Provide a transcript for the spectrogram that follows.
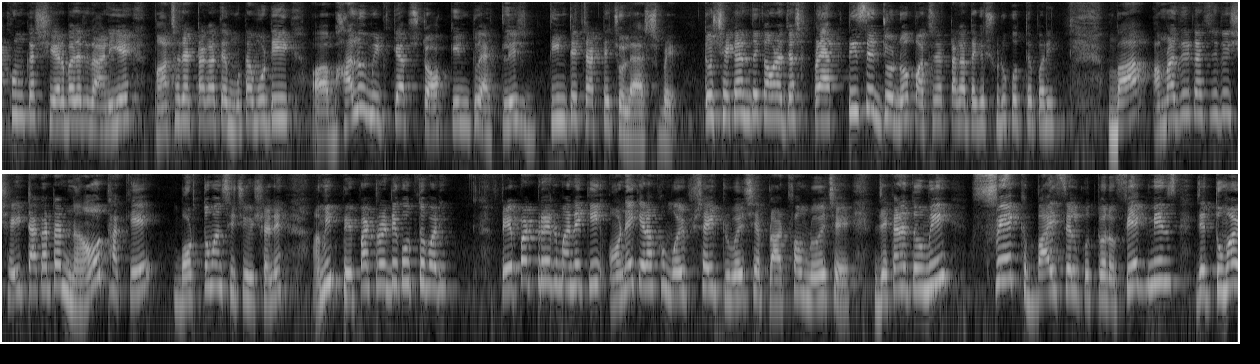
এখনকার শেয়ার বাজারে দাঁড়িয়ে পাঁচ হাজার টাকাতে মোটামুটি ভালো মিড ক্যাপ স্টক কিন্তু অ্যাটলিস্ট তিনটে চারটে চলে আসবে। তো সেখান থেকে আমরা জাস্ট প্র্যাকটিসের জন্য পাঁচ হাজার টাকা থেকে শুরু করতে পারি। বা আমাদের কাছে যদি সেই টাকাটা নাও থাকে বর্তমান সিচুয়েশানে আমি পেপার ট্রেডে করতে পারি। পেপার ট্রেড মানে কি? অনেক এরকম ওয়েবসাইট রয়েছে, প্ল্যাটফর্ম রয়েছে, যেখানে তুমি ফেক বাই সেল করতে পারো। ফেক মিনস যে তোমার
